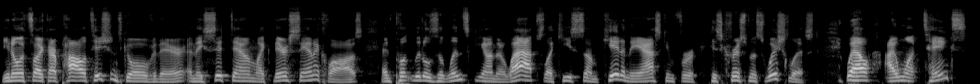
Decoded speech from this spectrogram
You know, it's like our politicians go over there and they sit down like they're Santa Claus and put little Zelensky on their laps like he's some kid and they ask him for his Christmas wish list. Well, I want tanks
